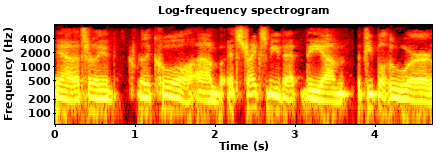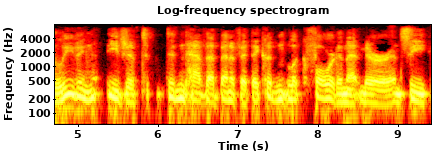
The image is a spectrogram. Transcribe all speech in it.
Yeah, that's really really cool. Um, it strikes me that the um, the people who were leaving Egypt didn't have that benefit. They couldn't look forward in that mirror and see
